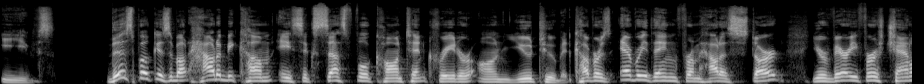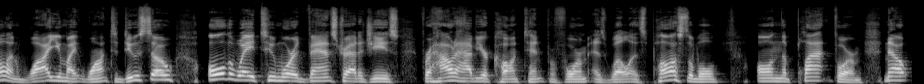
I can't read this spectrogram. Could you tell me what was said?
Eves. This book is about how to become a successful content creator on YouTube. It covers everything from how to start your very first channel and why you might want to do so, all the way to more advanced strategies for how to have your content perform as well as possible on the platform. Now,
